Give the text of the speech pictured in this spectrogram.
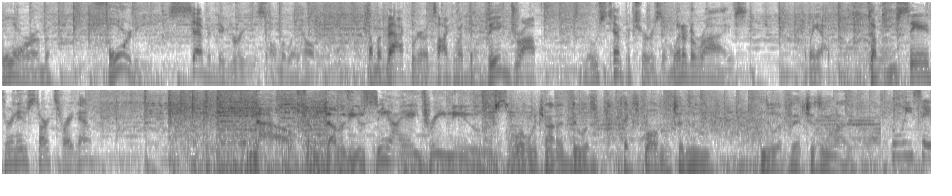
warm 47 degrees on the way home. Coming back, we're going to talk about the big drop in those temperatures and when it arrives coming up. WCIA 3 News starts right now. Now from WCIA 3 News. What we're trying to do is expose them to new new adventures in life. Police say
